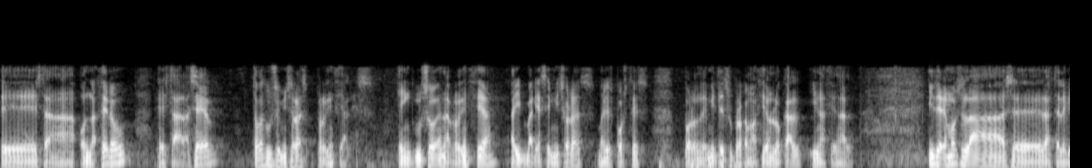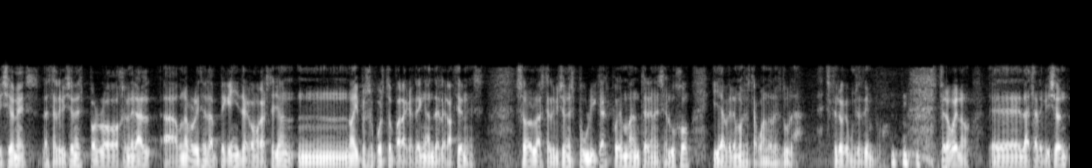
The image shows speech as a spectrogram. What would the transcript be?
eh, está Onda Cero, está la SER, todas sus emisoras provinciales. E incluso en la provincia hay varias emisoras, varios postes, por donde emiten su programación local y nacional. Y tenemos las, eh, las, televisiones. Las televisiones, por lo general, a una provincia tan pequeñita como Castellón, mm, no hay presupuesto para que tengan delegaciones. Solo las televisiones públicas pueden mantener ese lujo y ya veremos hasta cuándo les dura. Espero que mucho tiempo. Pero bueno, eh, la televisión,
